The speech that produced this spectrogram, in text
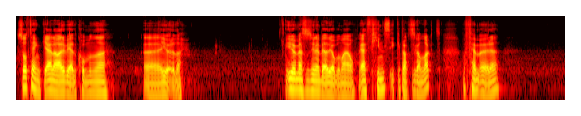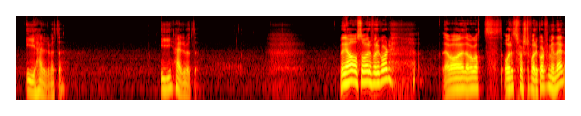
så tenker jeg lar vedkommende uh, gjøre det gjør mest sannsynlig en bedre jobb enn meg òg. Jeg fins ikke praktisk anlagt for fem øre i helvete. i helvete? Men ja, også året fårikål. Det det var godt. Årets første fårikål for min del.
